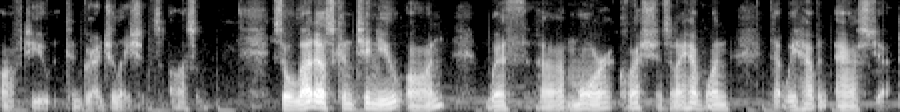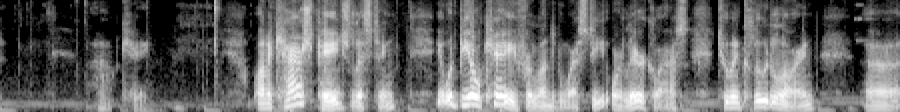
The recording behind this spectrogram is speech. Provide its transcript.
off to you. Congratulations. Awesome. So let us continue on with uh, more questions. And I have one that we haven't asked yet. Okay. On a cache page listing, it would be okay for London Westy or Lear class to include a line, uh,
